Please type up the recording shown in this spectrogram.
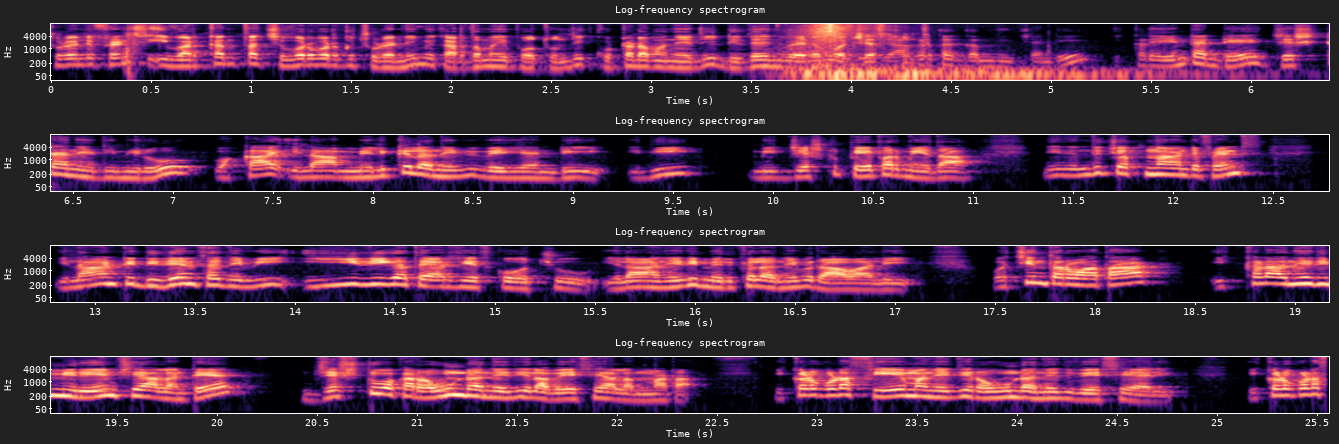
చూడండి ఫ్రెండ్స్ ఈ వర్క్ అంతా చివరి వరకు చూడండి మీకు అర్థమైపోతుంది. కుట్టడం అనేది డిజైన్ వేయడం వచ్చేసి జాగ్రత్తగా గమనించండి. ఇక్కడ ఏంటంటే జస్ట్ అనేది మీరు ఒక ఇలా మెలికలు అనేవి వేయండి. ఇది మీ జస్ట్ పేపర్ మీద. నేను ఎందుకు చెప్తున్నా అంటే ఫ్రెండ్స్ ఇలాంటి డిజైన్స్ అనేవి ఈజీగా తయారు చేసుకోవచ్చు. ఇలా అనేది మెలికలు అనేవి రావాలి. వచ్చిన తర్వాత ఇక్కడ అనేది మీరు ఏం చేయాలంటే జస్ట్ ఒక రౌండ్ అనేది ఇలా వేసేయాలన్నమాట. ఇక్కడ కూడా సేమ్ అనేది రౌండ్ అనేది వేసేయాలి. ఇక్కడ కూడా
